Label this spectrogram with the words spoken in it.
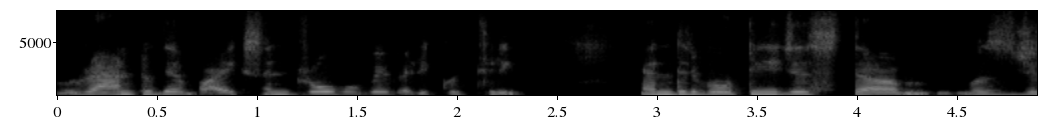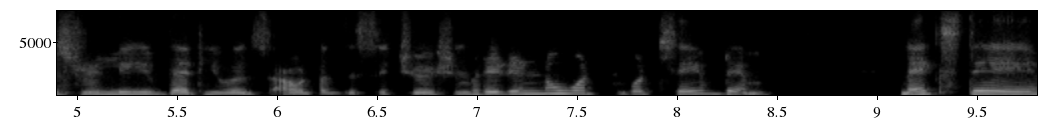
ran to their bikes and drove away very quickly. And the devotee just um, was just relieved that he was out of the situation, but he didn't know what, what saved him. Next day,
